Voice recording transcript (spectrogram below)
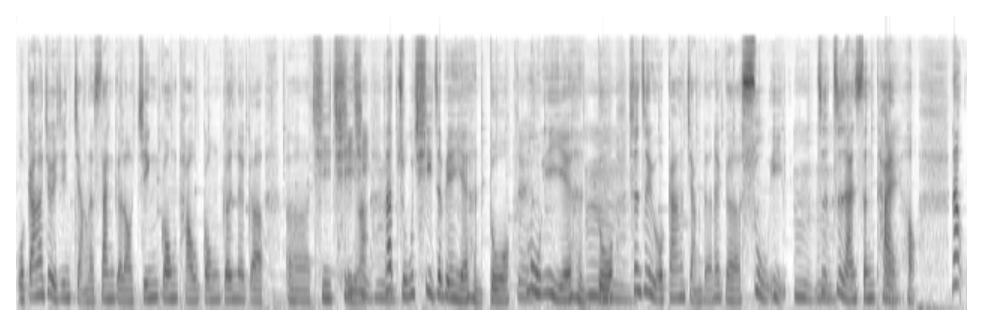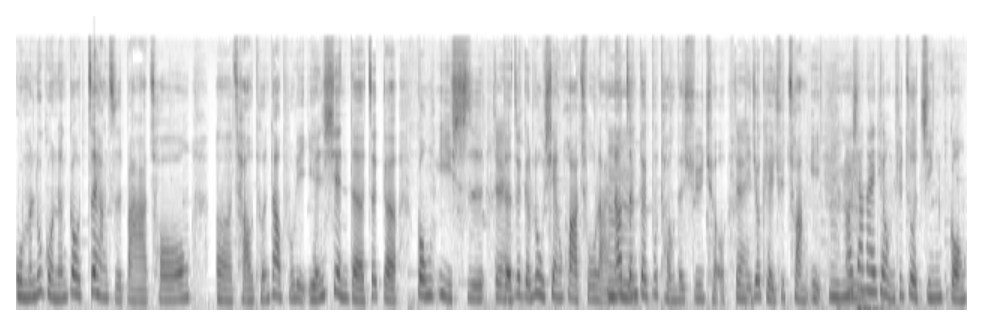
我刚刚就已经讲了三个喽，金工、陶工跟那个呃漆器嘛漆器。嗯。那竹器这边也很多对，木艺也很多，嗯。甚至于我刚刚讲的那个树艺。嗯自自然生态对。哈，那我们如果能够这样子把从呃草屯到埔里沿线的这个工艺师对。的这个路线画出来，嗯然后针对不同的需求，对。你就可以去创意。嗯然后像那一天我们去做精工，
